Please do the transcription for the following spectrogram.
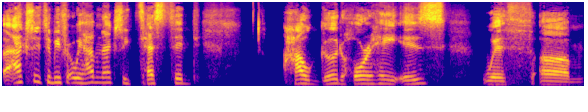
actually to be fair we haven't actually tested how good Jorge is with um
